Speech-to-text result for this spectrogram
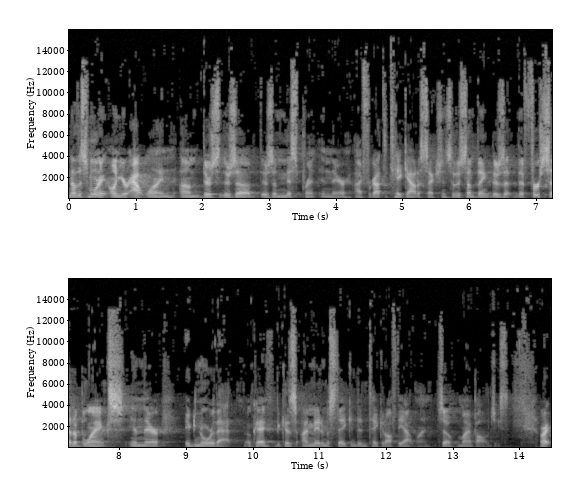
Now, this morning on your outline, um, there's, there's, a, there's a misprint in there. I forgot to take out a section. So there's something, there's a, the first set of blanks in there. Ignore that, okay? Because I made a mistake and didn't take it off the outline. So my apologies. All right?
